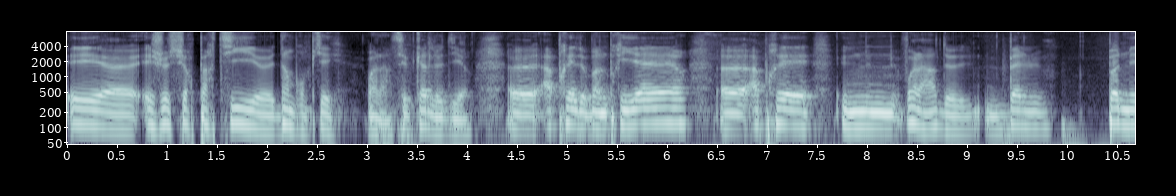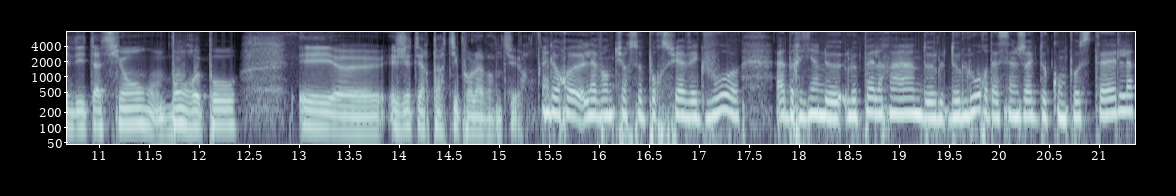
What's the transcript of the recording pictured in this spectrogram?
et, euh, je suis reparti d'un bon pied. Voilà, c'est le cas de le dire. Après de bonnes prières, après une voilà de belles bonne méditation, bon repos, et, euh, et j'étais reparti pour l'aventure. Alors euh, l'aventure se poursuit avec vous, Adrien le, le pèlerin de, de, Lourdes à Saint-Jacques-de-Compostelle,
